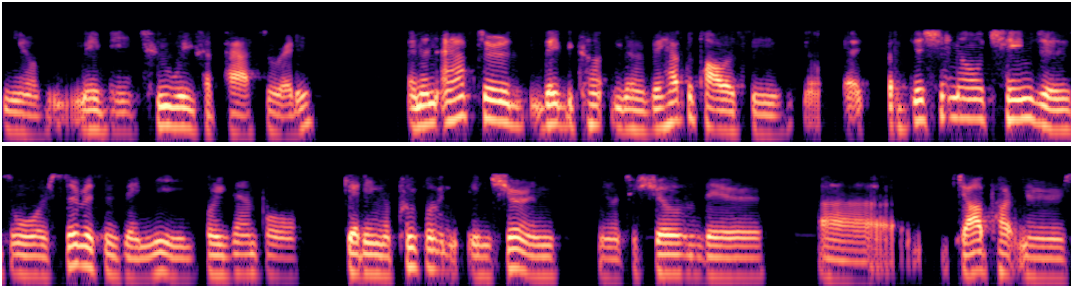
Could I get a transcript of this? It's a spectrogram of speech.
you know maybe two weeks have passed already. And then after they become, you know, they have the policy, you know, additional changes or services they need. For example, getting a proof of insurance you know, to show their uh, job partners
